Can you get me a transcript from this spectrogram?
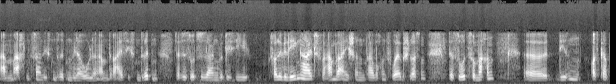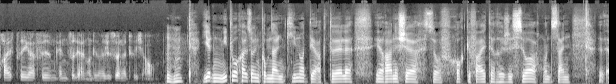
am 28.3. Wiederholung am 30.3. Das ist sozusagen wirklich die tolle Gelegenheit, haben wir eigentlich schon ein paar Wochen vorher beschlossen, das so zu machen, äh, diesen Oscar-Preisträger-Film kennenzulernen und den Regisseur natürlich auch. Mhm. Jeden Mittwoch also im kommunalen Kino der aktuelle iranische, so hochgefeierte Regisseur und sein äh,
